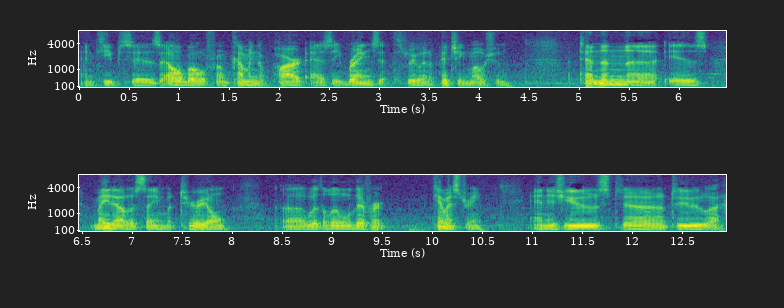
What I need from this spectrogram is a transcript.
and keeps his elbow from coming apart as he brings it through in a pitching motion. A tendon uh, is made out of the same material uh, with a little different chemistry and is used uh, to uh,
